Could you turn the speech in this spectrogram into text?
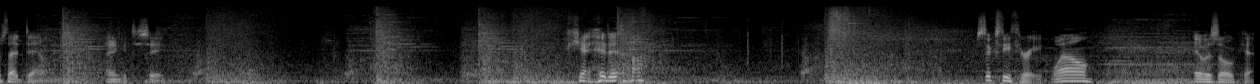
Was that down? I didn't get to see. Can't hit it, huh? 63. Well, it was okay.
